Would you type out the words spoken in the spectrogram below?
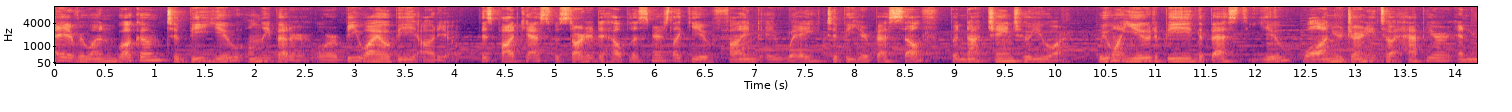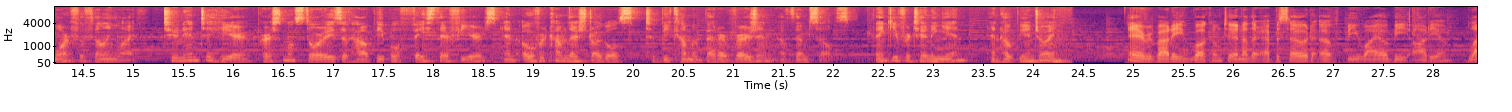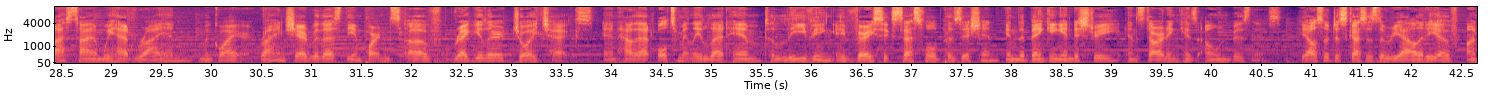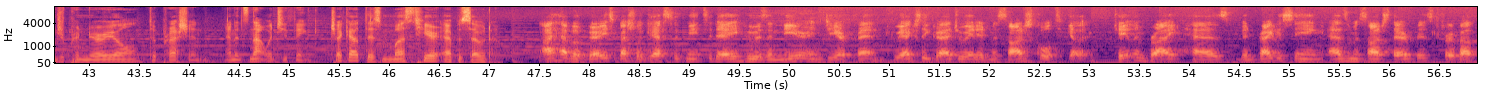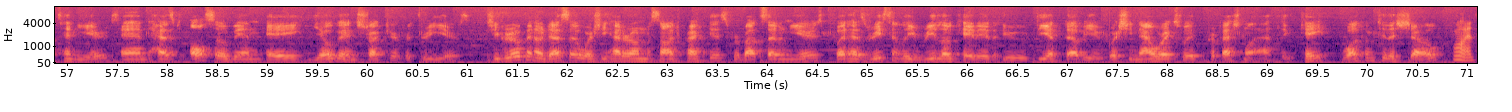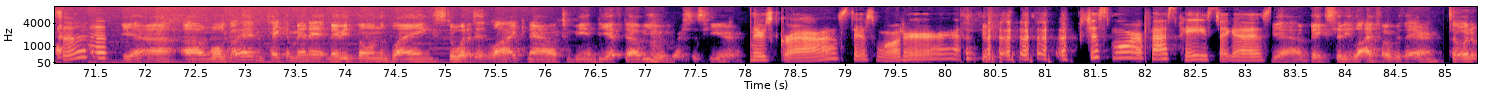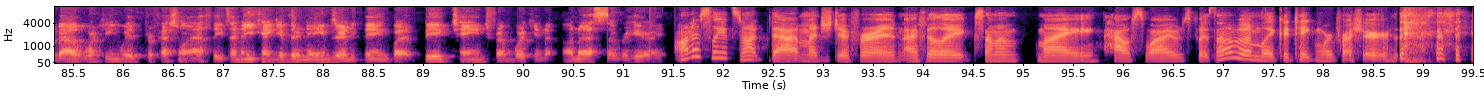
Hey everyone, welcome to Be You Only Better or BYOB Audio. This podcast was started to help listeners like you find a way to be your best self, but not change who you are. We want you to be the best you while on your journey to a happier and more fulfilling life. Tune in to hear personal stories of how people face their fears and overcome their struggles to become a better version of themselves. Thank you for tuning in and hope you enjoy. Hey, everybody, welcome to another episode of BYOB Audio. Last time we had Ryan McGuire. Ryan shared with us the importance of regular joy checks and how that ultimately led him to leaving a very successful position in the banking industry and starting his own business. He also discusses the reality of entrepreneurial depression, and it's not what you think. Check out this must hear episode. I have a very special guest with me today who is a near and dear friend. We actually graduated massage school together. Caitlin Bright has been practicing as a massage therapist for about 10 years and has also been a yoga instructor for three years. She grew up in Odessa where she had her own massage practice for about seven years, but has recently relocated to DFW where she now works with professional athletes. Kate, welcome to the show. What's up? Yeah, um, well, go ahead and take a minute, maybe fill in the blanks. So, what is it like now to be in DFW versus here? There's grass, there's water. Just more fast paced, I guess. Yeah, big city life over there. So, what about working with professional athletes? I know you can't give their names or anything, but big change from working on us over here, Honestly, it's not that much different. I feel like some of my housewives, but some of them like could take more pressure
